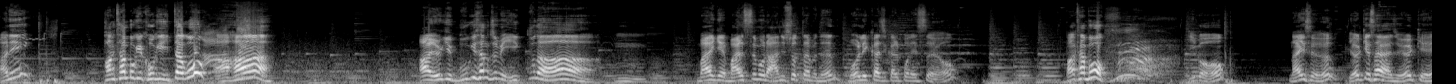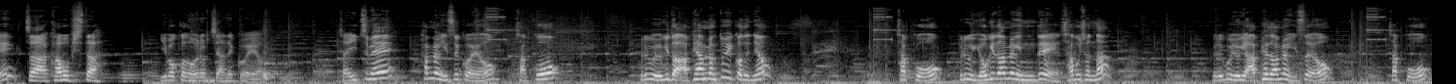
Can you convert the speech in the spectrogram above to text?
아니? 방탄복이 거기 있다고? 아하! 아 여기 무기 상점이 있구나. 음. 만약에 말씀을 안 주셨다면은 멀리까지 갈 뻔했어요. 방탄복! 이거. 나이스. 10개 사야죠 10개. 자 가봅시다. 이번 건 어렵지 않을 거예요. 자 이쯤에 한 명 있을 거예요. 잡고. 그리고 여기도 앞에 한 명 또 있거든요. 잡고. 그리고 여기도 한 명 있는데 잡으셨나? 그리고 여기 앞에도 한 명 있어요. 잡고.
